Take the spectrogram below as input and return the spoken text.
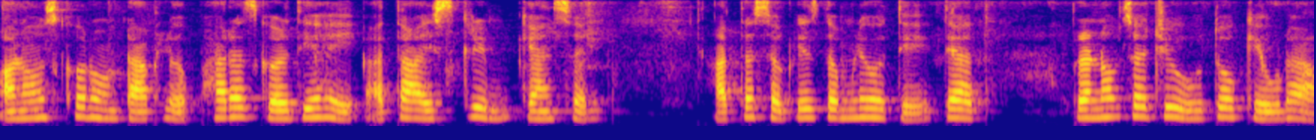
अनाऊन्स करून टाकलं फारच गर्दी आहे. आता आईस्क्रीम कॅन्सल. आता सगळेच दमले होते. त्यात प्रणवचा जीव तो केवढा.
